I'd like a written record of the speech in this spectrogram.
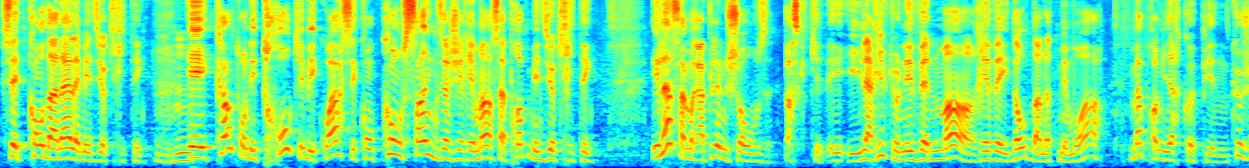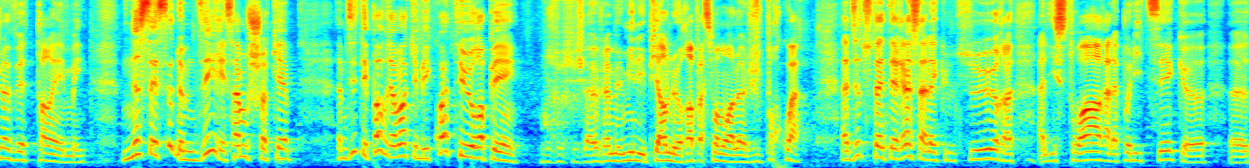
c'est être condamné à la médiocrité. Et quand on est trop québécois, c'est qu'on consent exagérément à sa propre médiocrité. Et là, ça me rappelait une chose, parce qu'il il arrive qu'un événement en réveille d'autres dans notre mémoire. Ma première copine, que j'avais tant aimée, ne cessait de me dire, et ça me choquait, elle me dit, t'es pas vraiment québécois, t'es européen. J'avais jamais mis les pieds en Europe à ce moment-là. Je dis, pourquoi? Elle dit, tu t'intéresses à la culture, à l'histoire, à la politique, euh, euh,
